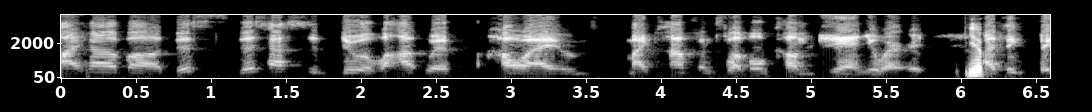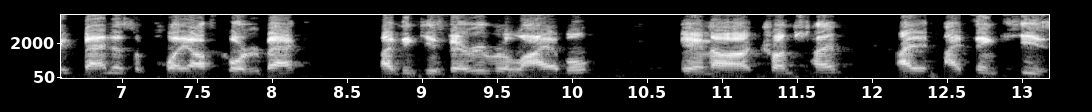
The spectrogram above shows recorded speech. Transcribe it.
I have uh, this. This has to do a lot with how I am my confidence level come January. Yep. I think Big Ben is a playoff quarterback. I think he's very reliable in uh, crunch time. I, I think he's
